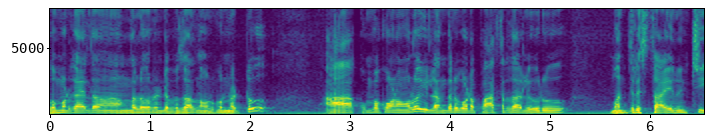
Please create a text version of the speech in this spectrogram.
గుమ్మడికాయల దొంగలు రెండు భుజాలు అనుకున్నట్టు ఆ కుంభకోణంలో వీళ్ళందరూ కూడా పాత్రదారులు ఎవరు? మంత్రి స్థాయి నుంచి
